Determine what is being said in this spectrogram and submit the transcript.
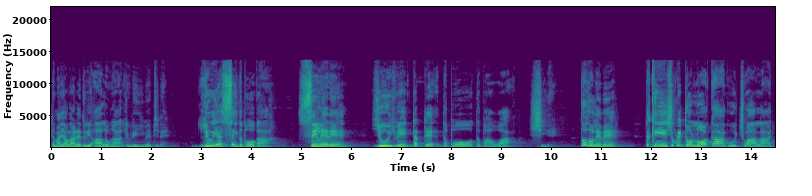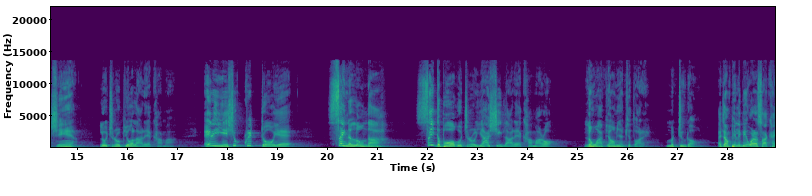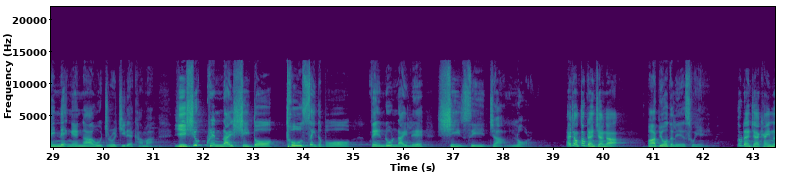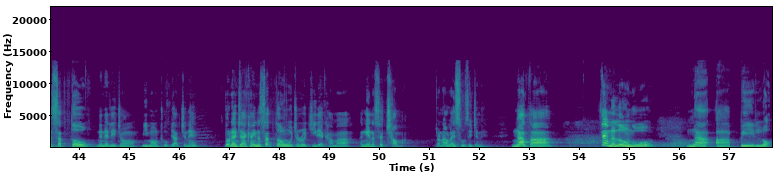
ဒီမှာရောက်လာတဲ့သူတွေအားလုံးကလူတွေကြီးပဲဖြစ်တယ်လူရဲ့စိတ်သဘောက စင်လဲတယ်ယိုယွင်းတတ်တဲ့သဘောတဘာဝရှိတယ်သို့တော်လည်းပဲသခင်ယေရှုခရစ်တော်လောကကိုကြွလာခြင်းလို့ကျွန်တော်ပြောလာတဲ့အခါမှာအဲ့ဒီယေရှုခရစ်တော်ရဲ့စိတ်နှလုံးသားစိတ်သဘောကိုကျွန်တော်ရရှိလာတဲ့အခါမှာတော့လုံးဝပြောင်းပြန်ဖြစ်သွားတယ်မတူတော့ဘူးအဲကြောင့်ဖိလိပ္ပိဝါရစာခိုင်းနဲ့ငယ်9ကိုကျွန်တော်ကြည့်တဲ့အခါမှာယေရှုခရစ်၌ရှိသော ထိုစိတ်သဘောသင်တို့၌လည်းရှိစေကြလော့အဲကြောင့်တုတ်တန်ချမ်းကဘာပြောတယ်လဲဆိုရင်တုတ်တန်ချမ်းခိုင်း23နည်းနည်းလေးကျွန်တော်မိမောင်းထိုးပြခြင်းနဲ့တုတ်တန်ချမ်းခိုင်း23ကိုကျွန်တော်ကြည့်တဲ့အခါမှာအငယ်26မှာကျွန်တော်လိုက်ဆိုစေခြင်းနဲ့ငါသာသင်နှလုံးကိုငါအားပေးလော့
